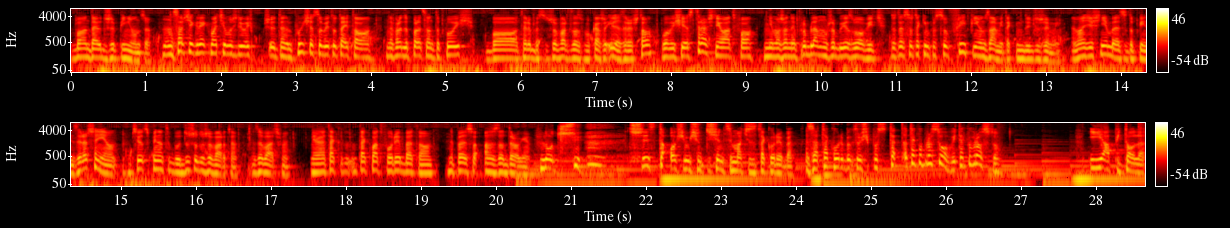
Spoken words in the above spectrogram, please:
bo on daje duże pieniądze. Na starcie gry, jak macie możliwość ten pójścia sobie tutaj, to naprawdę polecam to pójść, bo te ryby są dużo warte, zaraz pokażę ile zresztą. Łowi się strasznie łatwo, nie ma żadnych problemów, żeby je złowić. To są takimi po prostu free pieniądzami, takimi dość dużymi. Mam nadzieję, że nie mylę co do pieniędzy, raczej nie mam. Co pamiętam, to były dużo, dużo warte. Zobaczmy. Jak tak, tak łatwo rybę, to na pewno są aż za drogie. No trzy... 380 tysięcy macie za taką rybę. Za taką rybę, która się po, ta, ta, tak po prostu łowi, tak po prostu. I ja pitole.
